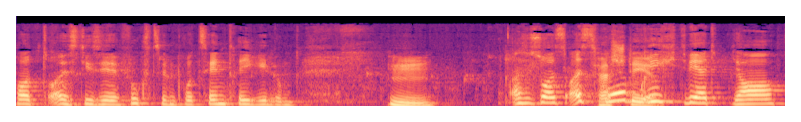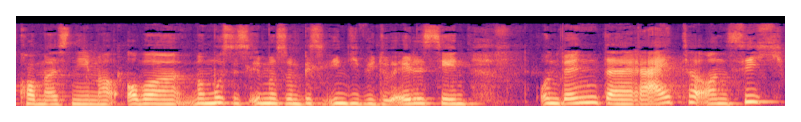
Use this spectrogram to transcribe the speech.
hat als diese 15% Regelung. Also so als, als Verstehe. groben Richtwert, ja, kann man es nehmen, aber man muss es immer so ein bisschen individuell sehen. Und wenn der Reiter an sich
